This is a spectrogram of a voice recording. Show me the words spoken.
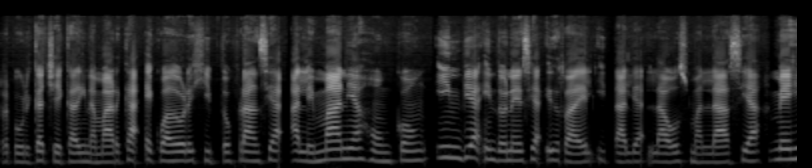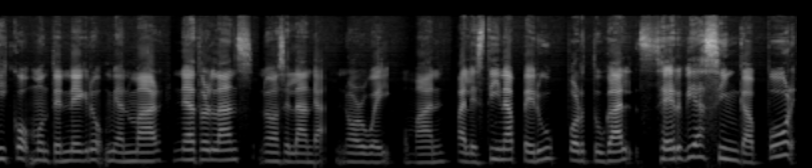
República Checa, Dinamarca, Ecuador, Egipto, Francia, Alemania, Hong Kong, India, Indonesia, Israel, Italia, Laos, Malasia, México, Montenegro, Myanmar, Netherlands, Nueva Zelanda, Norway, Oman, Palestina, Perú, Portugal, Serbia, Singapur,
